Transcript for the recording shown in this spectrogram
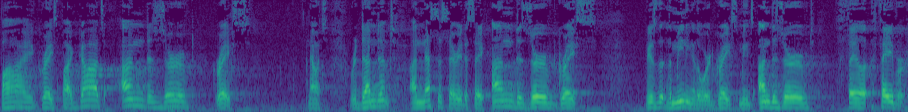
by grace, by God's undeserved grace. Now it's redundant, unnecessary to say undeserved grace. Because the, meaning of the word grace means undeserved favor.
